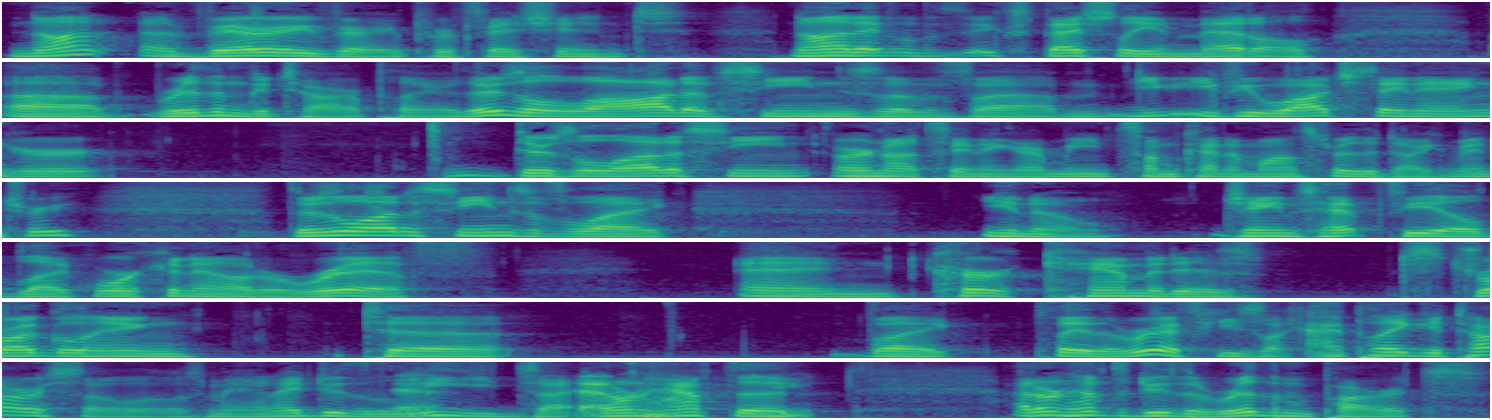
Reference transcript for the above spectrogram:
not a very very proficient, not especially in metal, uh, rhythm guitar player. There's a lot of scenes of um, you, if you watch Saint Anger, there's a lot of scene or not Saint Anger, I mean some kind of monster the documentary. There's a lot of scenes of like, you know, James Hetfield like working out a riff. and Kirk Hammett is struggling to like play the riff. He's like, I play guitar solos, man. I do the Yeah, leads. I that's don't have to. me. I don't have to do the rhythm parts.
